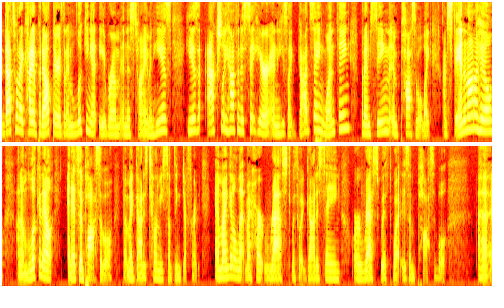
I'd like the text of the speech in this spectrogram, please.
that's what I kind of put out there is that I'm looking at Abram in this time and he is he is actually having to sit here and he's like God's saying one thing, but I'm seeing the impossible. Like I'm standing on a hill and I'm looking out and it's impossible, but my God is telling me something different. Am I going to let my heart rest with what God is saying or rest with what is impossible? Uh,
